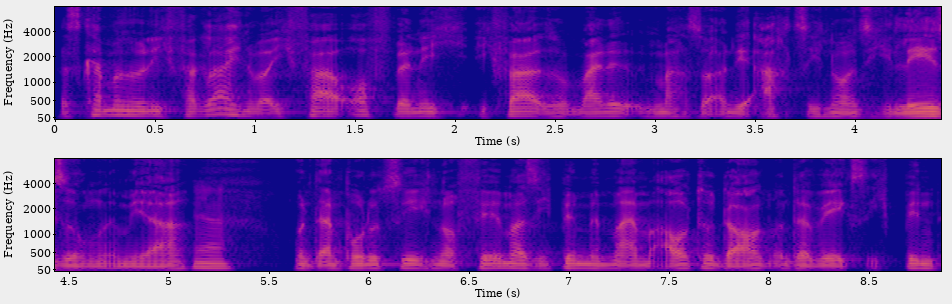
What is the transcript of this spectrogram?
Das kann man nur nicht vergleichen, aber ich fahre oft, wenn ich, ich fahre so meine, ich mache so an die 80, 90 Lesungen im Jahr. Ja. Und dann produziere ich noch Filme. Also ich bin mit meinem Auto dauernd unterwegs. Ich bin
